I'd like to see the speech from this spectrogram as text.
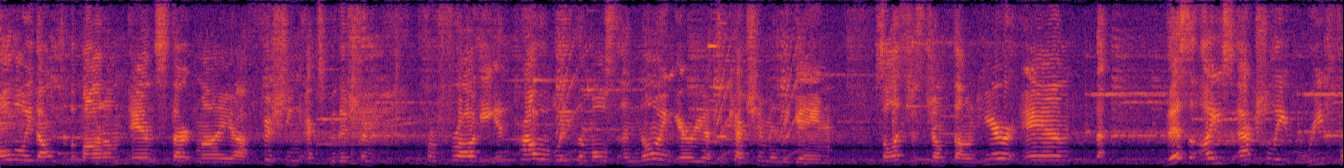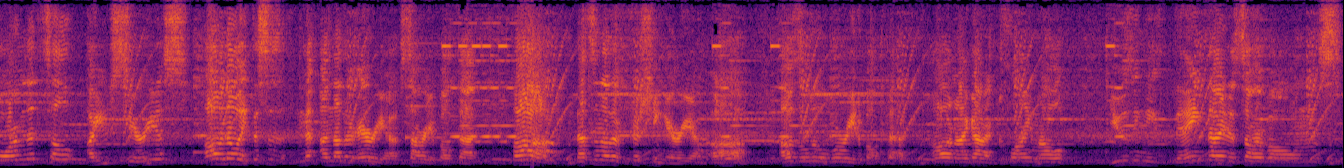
all the way down to the bottom and start my uh, fishing expedition for Froggy in probably the most annoying area to catch him in the game. So let's just jump down here and... Th this ice actually reformed itself. Are you serious? Oh no, wait, this is another area. Sorry about that. Ah, oh, that's another fishing area. Oh, I was a little worried about that. Oh, and I gotta climb out using these dang dinosaur bones.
